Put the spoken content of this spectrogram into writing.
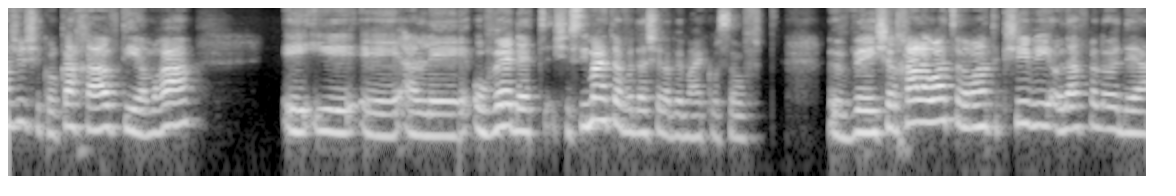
משהו שכל כך אהבתי, היא אמרה אה, אה, על אה, עובדת שסיימה את העבודה שלה במייקרוסופט והיא שלחה לוואטסאפ ואמרה תקשיבי עוד אף אחד לא יודע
